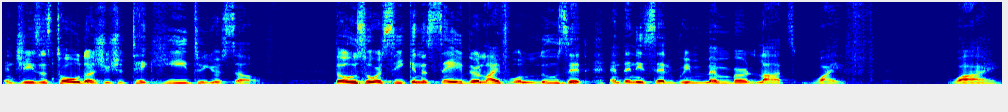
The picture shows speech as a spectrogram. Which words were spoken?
And Jesus told us you should take heed to yourself. Those who are seeking to save their life will lose it. And then he said, Remember Lot's wife. Why?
